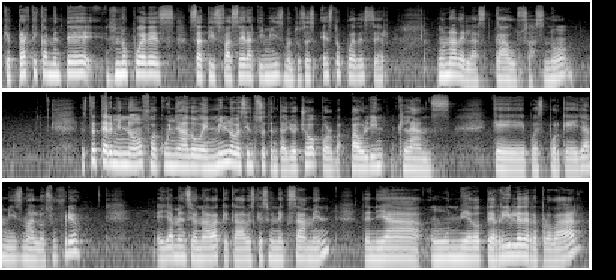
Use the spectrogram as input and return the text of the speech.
que prácticamente no puedes satisfacer a ti mismo. Entonces esto puede ser una de las causas, ¿no? Este término fue acuñado en 1978 por Pauline Clance, que pues porque ella misma lo sufrió. Ella mencionaba que cada vez que hacía un examen tenía un miedo terrible de reprobar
